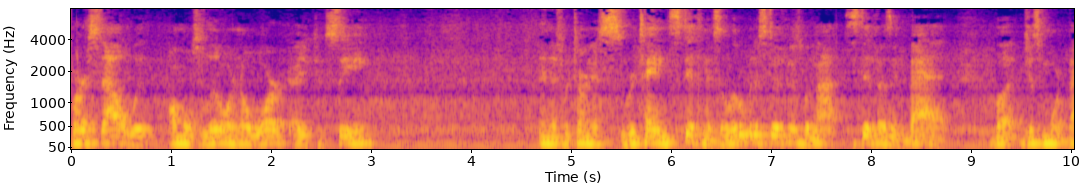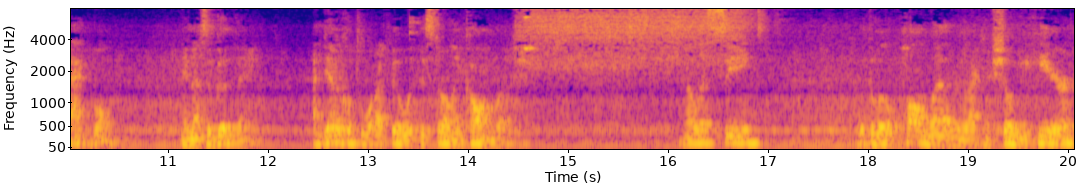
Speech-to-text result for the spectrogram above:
bursts out with almost little or no work as you can see. And it's returning retaining stiffness a little bit of stiffness but not stiff as in bad but just more backbone. And that's a good thing. Identical to what I feel with the Stirling Kong brush now let's see with the little palm lather that I can show you here.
